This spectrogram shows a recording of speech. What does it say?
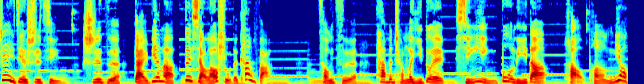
这件事情，狮子。改变了对小老鼠的看法，从此他们成了一对形影不离的好朋友。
